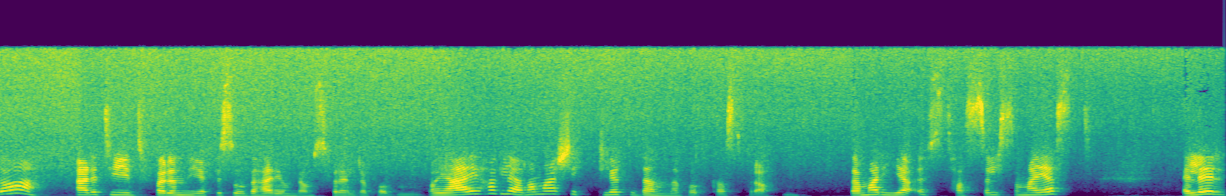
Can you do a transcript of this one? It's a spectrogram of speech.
Da er det tid for en ny episode her i Ungdomsforeldrepodden, og jeg har gleda meg skikkelig til denne podkastpraten. Det er Maria Østhassel som er gjest. Eller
